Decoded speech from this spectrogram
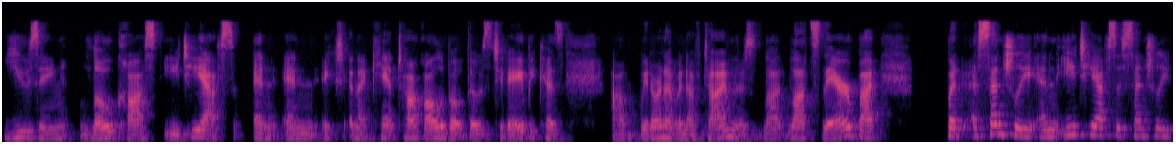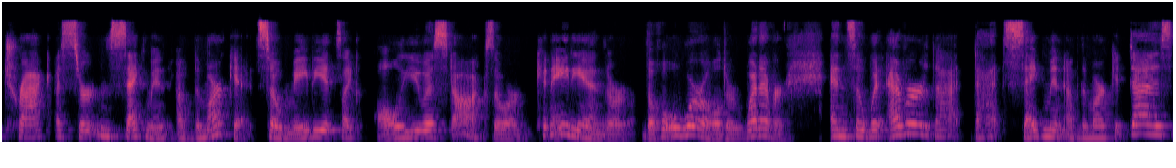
using low cost ETFs. And, and, and I can't talk all about those today because um, we don't have enough time. There's lot, lots there, but but essentially and etfs essentially track a certain segment of the market so maybe it's like all us stocks or canadians or the whole world or whatever and so whatever that that segment of the market does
